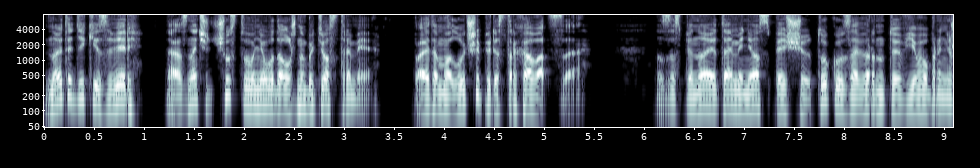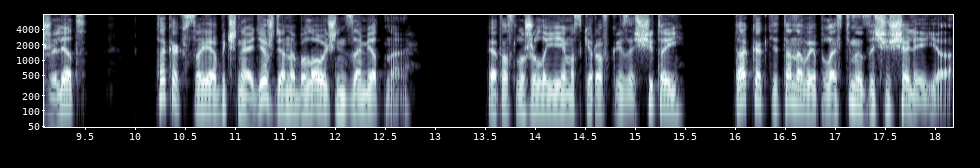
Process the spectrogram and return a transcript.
но это дикий зверь, а значит чувства у него должны быть острыми, поэтому лучше перестраховаться. За спиной Итами нес спящую туку, завернутую в его бронежилет, так как в своей обычной одежде она была очень заметна. Это служило ей маскировкой и защитой, так как титановые пластины защищали её.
